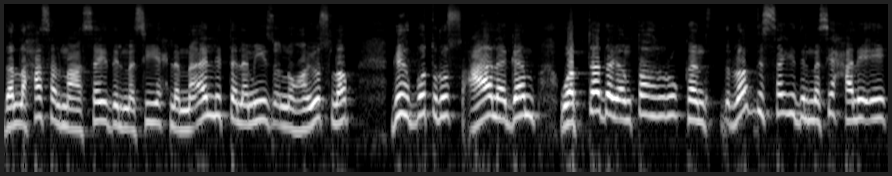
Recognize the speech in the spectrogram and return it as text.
ده اللي حصل مع السيد المسيح لما قال للتلاميذ إنه هيصلب. جه بطرس على جنب وابتدى ينتهره كان رد السيد المسيح عليه إيه؟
